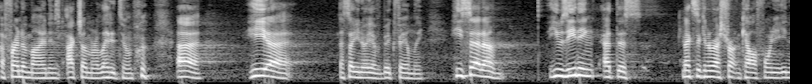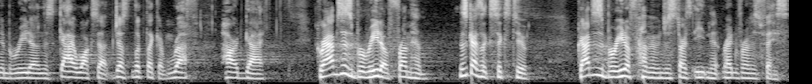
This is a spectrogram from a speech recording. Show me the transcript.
A friend of mine, who's actually I'm related to him, uh, he, uh, that's how you know you have a big family. He said um, he was eating at this Mexican restaurant in California, eating a burrito, and this guy walks up, just looked like a rough, hard guy grabs his burrito from him. This guy's like 6'2. Grabs his burrito from him and just starts eating it right in front of his face.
